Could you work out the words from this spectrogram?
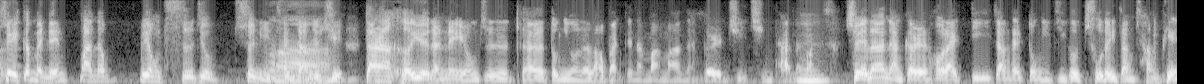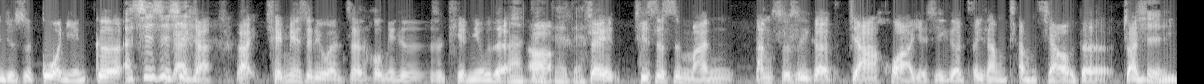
所以根本连办都不用吃，就顺理成章就去。当然，合约的内容是他的东尼翁的老板跟他妈妈两个人去清谈的嘛。所以呢，两个人后来第一张在东尼机构出了一张唱片，就是过年歌啊，是是是。那前面是刘文正，后面就是田妞的啊，对对对。所以其实是蛮。当时是一个佳话，也是一个非常畅销的专辑。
